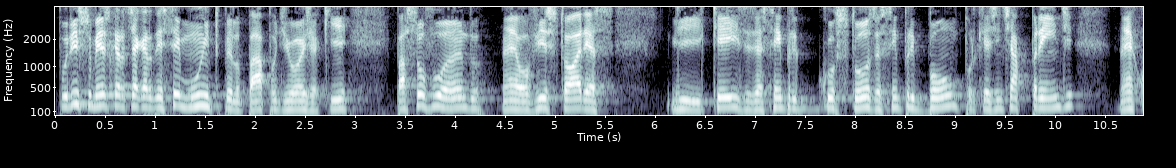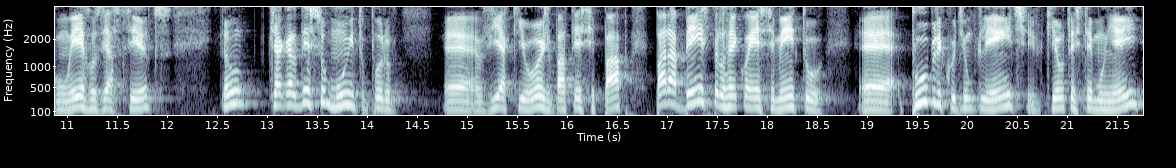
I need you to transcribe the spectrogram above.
por isso mesmo quero te agradecer muito pelo papo de hoje aqui. Passou voando, né? Ouvir histórias e cases é sempre gostoso, é sempre bom, porque a gente aprende né, com erros e acertos. Então, te agradeço muito por é, vir aqui hoje bater esse papo. Parabéns pelo reconhecimento é, público de um cliente que eu testemunhei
